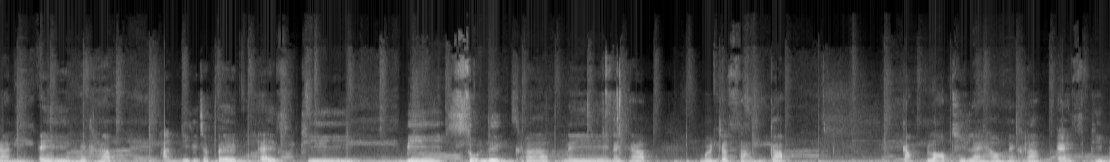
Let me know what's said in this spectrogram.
นั่นเองนะครับ อันนี้ก็จะเป็น SPB 01ครับ นี่นะครับ เหมือนจะซ้ำกับกับรอบที่แล้วนะครับ SPB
